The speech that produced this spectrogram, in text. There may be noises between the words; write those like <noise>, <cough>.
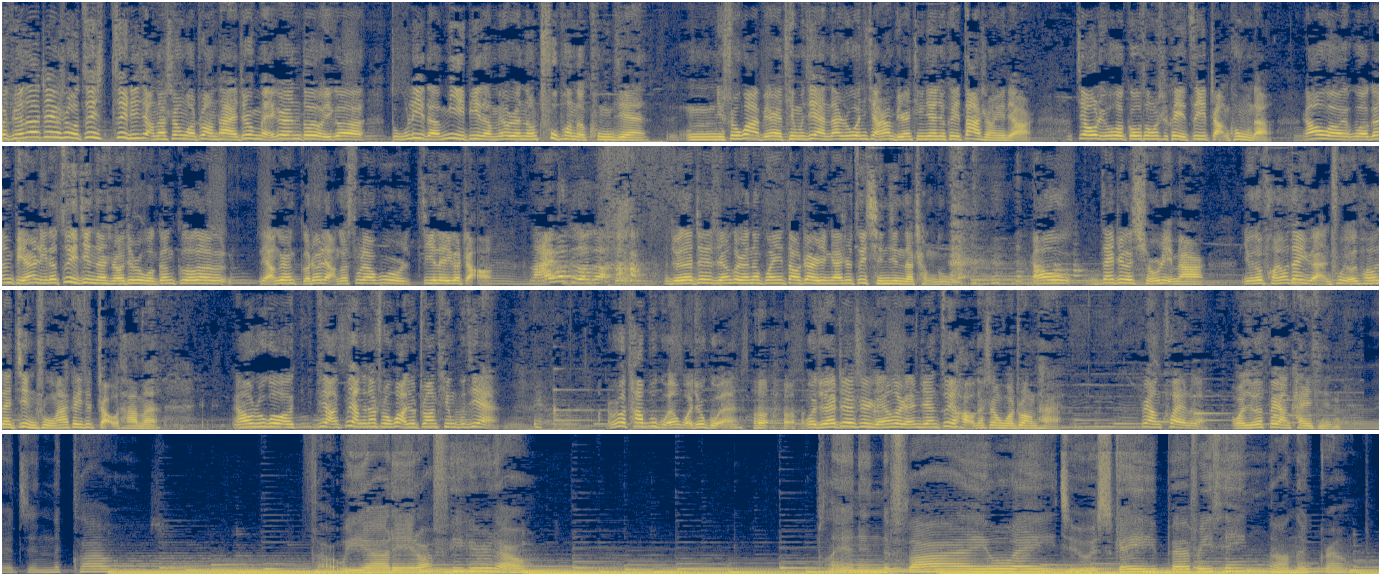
我觉得这个是我最最理想的生活状态，就是每个人都有一个独立的、密闭的、没有人能触碰的空间。嗯，你说话别人也听不见，但如果你想让别人听见，就可以大声一点儿。交流和沟通是可以自己掌控的。然后我我跟别人离得最近的时候，就是我跟哥哥两个人隔着两个塑料布击了一个掌。来吧，哥哥！我觉得这人和人的关系到这儿应该是最亲近的程度了。然后在这个球里面，有的朋友在远处，有的朋友在近处，我们还可以去找他们。然后如果我不想不想跟他说话，就装听不见。如果他不滚，我就滚。<laughs> 我觉得这是人和人之间最好的生活状态，非常快乐，我觉得非常开心。planning to fly away to escape everything on the ground.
